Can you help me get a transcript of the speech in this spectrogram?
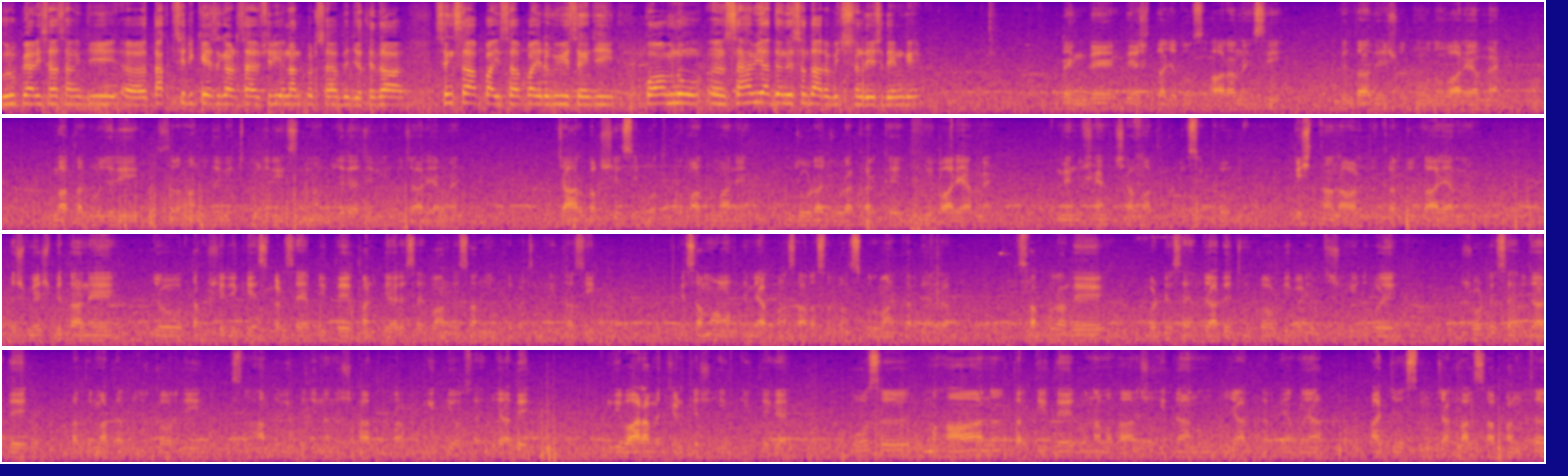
ਗੁਰੂ ਪਿਆਰੀ ਸਾਧ ਸੰਗਤ ਜੀ ਤਖਤ ਸ੍ਰੀ ਕੇਸਗੜ੍ਹ ਸਾਹਿਬ ਸ੍ਰੀ ਅਨੰਦਪੁਰ ਸਾਹਿਬ ਦੇ ਜਥੇਦਾਰ ਸਿੰਘ ਸਾਹਿਬ ਭਾਈ ਸਾਹਿਬ ਭਾਈ ਰਘਵੀਰ ਸਿੰਘ ਜੀ ਕੌਮ ਨੂੰ ਅ, ਸਾਹਿਬਜ਼ਾਦਿਆਂ ਦੇ ਸੰਦਰਭ ਵਿੱਚ ਸੰਦੇਸ਼ ਦੇਣਗੇ। ਢਹਿੰਦੇ ਦੇਸ਼ ਦਾ ਜਦੋਂ ਸਹਾਰਾ ਨਹੀਂ ਸੀ ਪਿਤਾ ਦੇਸ਼ ਉਤੋਂ ਉਦੋਂ ਵਾਰਿਆ ਮੈਂ। ਮਾਤਾ ਗੁਜਰੀ ਸਰਹੰਦ ਦੇ ਵਿੱਚ ਗੁਜਰੀ ਸਮਾਂ ਗੁਜਰਿਆ ਜਿਵੇਂ ਗੁਜ਼ਾਰਿਆ ਮੈਂ। ਚਾਰ ਬਖਸ਼ੇ ਸੀ ਬਹੁਤ ਪ੍ਰਮਾਤਮਾ ਨੇ ਜੋੜਾ ਜੋੜਾ ਕਰਕੇ ਵੀ ਵਾਰਿਆ ਮੈਂ। ਮੈਨੂੰ ਸ਼ਹਿਨਸ਼ਾਹ ਮਤ ਕੋ ਸਿੱਖੋ। ਕਿਸ਼ਤਾਂ ਨਾਲ ਕਰਜ਼ ਉਤਾਰਿਆ ਮੈਂ। ਦਸ਼ਮੇਸ਼ ਪਿਤਾ ਨੇ ਜੋ ਤਖਤ ਸ੍ਰੀ ਕੇਸਗੜ੍ਹ ਸਾਹਿਬ ਜੀ ਤੇ ਪੰਜ ਪਿਆਰੇ ਸਾਹਿਬਾਨ ਦੇ ਸਾਨੂੰ ਮੁੱਖ ਬਚਨ ਕੀਤਾ ਸੀ ਕਿ ਸਮਾਂ ਆਉਣ ਤੇ ਮੈਂ ਆਪਣਾ ਸਾਰਾ ਸਰਬੰਸ ਕੁਰਬਾਨ ਕਰ ਦਿਆਂਗਾ। ਸਤਿਗੁਰਾਂ ਦੇ ਵੱਡੇ ਸਾਹਿਬਜ਼ਾਦੇ ਚਮਕੌਰ ਦੀ ਗੜੀ ਵਿੱਚ ਸ਼ਹੀਦ ਹੋਏ ਛੋਟੇ ਸਾਹਿਬਜ਼ਾਦੇ ਅਤੇ ਮਾਤਾ ਗੁਜਰ ਕੌਰ ਜੀ ਸਰਹੰਦ ਵਿੱਚ ਜਿਨ੍ਹਾਂ ਨੇ ਸ਼ਹਾਦਤ ਪ੍ਰਾਪਤ ਕੀਤੀ, ਉਹ ਸਾਹਿਬਜ਼ਾਦੇ ਦੀਵਾਰਾਂ ਵਿੱਚ ਚਿਣ ਕੇ ਸ਼ਹੀਦ ਕੀਤੇ ਗਏ। ਉਸ ਮਹਾਨ ਧਰਤੀ ਤੇ ਉਹਨਾਂ ਮਹਾਨ ਸ਼ਹੀਦਾਂ ਨੂੰ ਯਾਦ ਕਰਦਿਆਂ ਹੋਇਆਂ ਅੱਜ ਸਮੁੱਚਾ ਖਾਲਸਾ ਪੰਥ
